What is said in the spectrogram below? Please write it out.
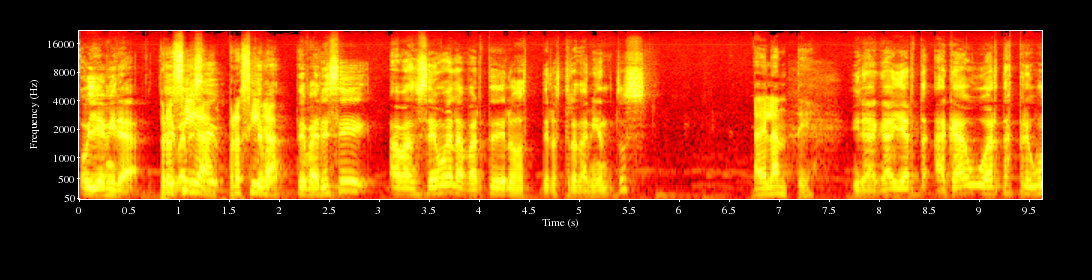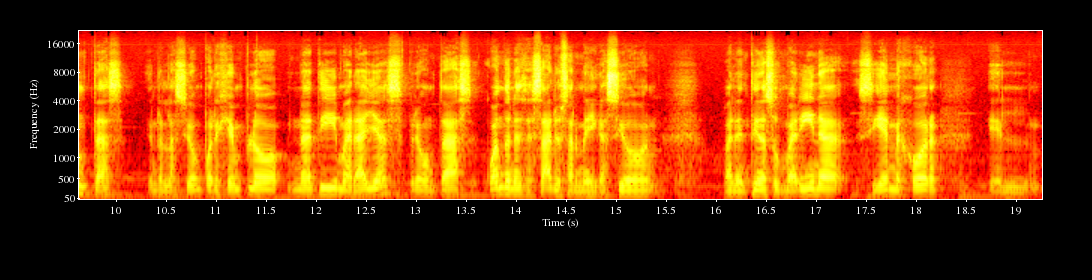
oye, mira. ¿te Prosiga, parece- prosiga. ¿te, te parece avancemos a la parte de los, de los tratamientos? Adelante. Mira, acá, hay harta- acá hubo hartas preguntas en relación, por ejemplo, Nati Marayas preguntas cuándo es necesario usar medicación, Valentina Submarina, si es mejor, el,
